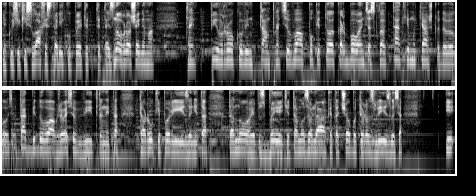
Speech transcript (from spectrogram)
якусь якісь лахи старі купити, та й знов грошей нема. Та й півроку він там працював, поки того карбованця склав. Так йому тяжко довелося, так бідував, вже весь обвітрений, та, та руки порізані, та, та ноги збиті, та мозоляки, та чоботи розлізлися. І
